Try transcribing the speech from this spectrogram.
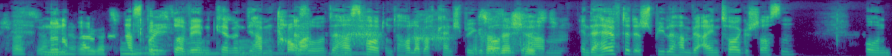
Ich weiß, ja, Nur noch. Das in kurz zu erwähnen. Kevin, wir war- haben, Trauma. also der HSV hat unter Hollerbach kein Spiel Das war gewonnen. sehr Wir schlecht. haben, in der Hälfte der Spiele haben wir ein Tor geschossen und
